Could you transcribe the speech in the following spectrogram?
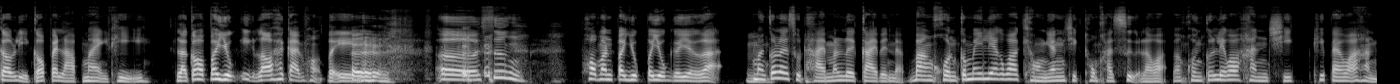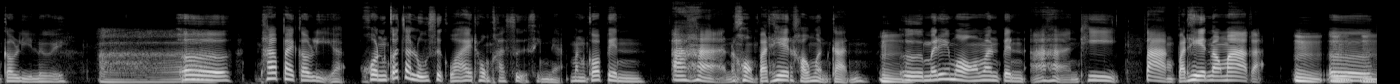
เกาหลีก็ไปรับมาอีกที แล้วก็ประยุกต์อีกรอบให้กลายเป็นของตัวเอง เออเออซึ่งพอมันประยุกต์ประยุกต์เยอะๆอะอืมมันก็เลยสุดท้ายมันเลยกลายเป็นแบบ บางคนก็ไม่เรียกว่าของยังชิกทงคัตสึแล้วอะบางคนก็เรียกว่าฮันชิก ที่แปลว่าอาหารเกาหลีเลยอ่าเออ ถ้าไปเกาหลีอะคนก็จะรู้สึกว่าไอ้ทงคัตสึสิ่งเนี้ยมันก็เป็น อาหารของประเทศเขาเหมือนกันมเออ ไม่ได้มองว่ามันเป็นอาหารที่ต่างประเทศมากๆอะอืมเอออม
